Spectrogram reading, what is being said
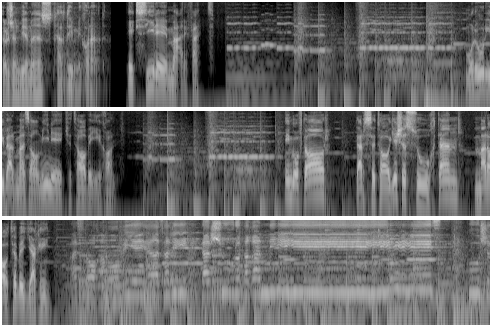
Persian BM تقدیم می کند. اکسیر معرفت. مروری بر مضامین کتاب ایقان. این گفتار در ستایش سوختن مراتب یقین. از تا حمامه ازلی در شور و تغنیست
